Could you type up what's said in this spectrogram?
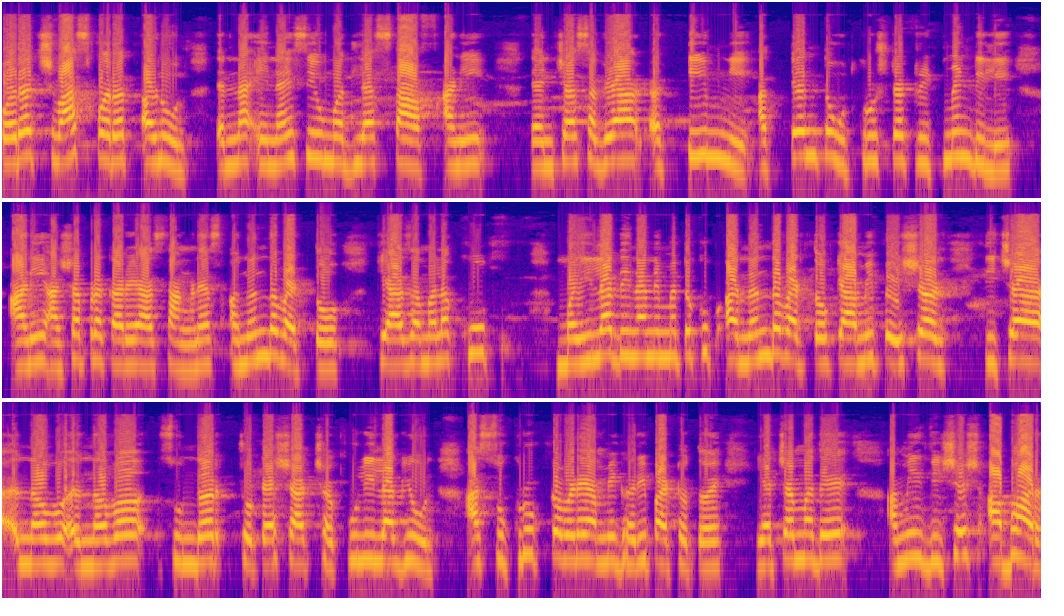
परत श्वास परत आणून त्यांना एनआयसीयू मधल्या स्टाफ आणि त्यांच्या सगळ्या टीमनी अत्यंत उत्कृष्ट ट्रीटमेंट दिली. आणि अशा प्रकारे आज सांगण्यास आनंद वाटतो की आज आम्हाला खूप महिला दिनानिमित्त खूप आनंद वाटतो की आम्ही पेशंट तिच्या नव नव सुंदर छोट्याशा छकुलीला घेऊन आज सुखरूपपणे आम्ही घरी पाठवतोय. याच्यामध्ये आम्ही विशेष आभार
